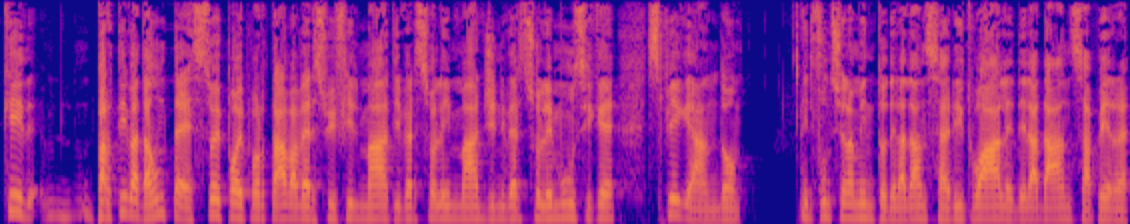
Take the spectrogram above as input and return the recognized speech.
che partiva da un testo e poi portava verso i filmati, verso le immagini, verso le musiche, spiegando il funzionamento della danza rituale, della danza per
